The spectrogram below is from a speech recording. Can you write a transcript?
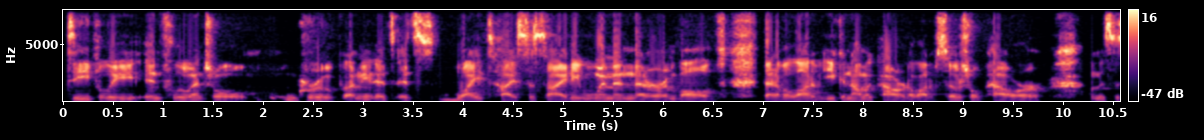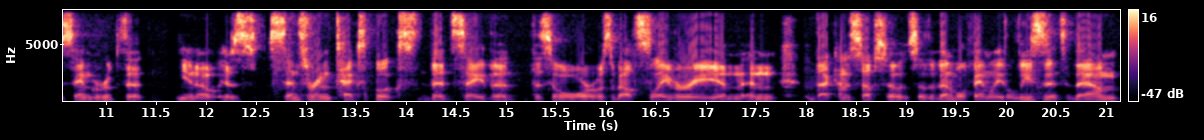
deeply influential group. I mean, it's it's white high society women that are involved that have a lot of economic power and a lot of social power. Um, it's the same group that you know, is censoring textbooks that say that the Civil War was about slavery and and that kind of stuff. So so the Venable family leases it to them.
